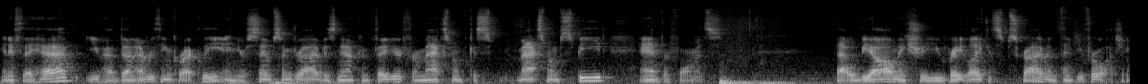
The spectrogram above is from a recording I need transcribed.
and if they have, you have done everything correctly and your Samsung drive is now configured for maximum, maximum speed and performance. That will be all. Make sure you rate, like, and subscribe, and thank you for watching.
